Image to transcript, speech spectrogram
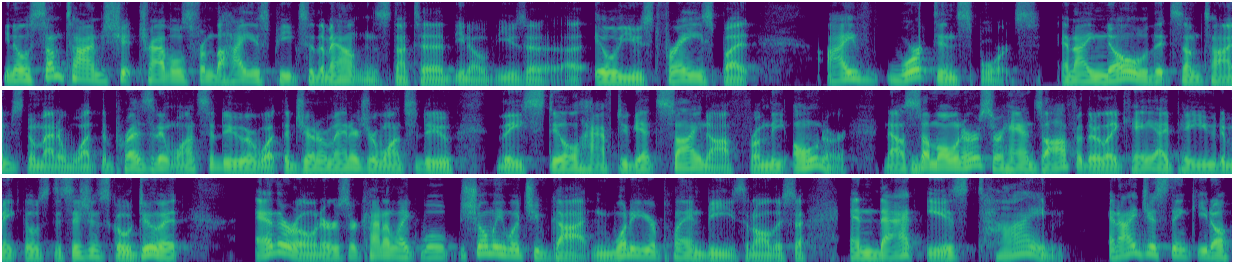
you know sometimes shit travels from the highest peaks of the mountains. Not to you know use a, a ill-used phrase, but I've worked in sports and I know that sometimes, no matter what the president wants to do or what the general manager wants to do, they still have to get sign off from the owner. Now, hmm. some owners are hands off or they're like, hey, I pay you to make those decisions, go do it. Other owners are kind of like, well, show me what you've got and what are your plan Bs and all this stuff. And that is time. And I just think, you know,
